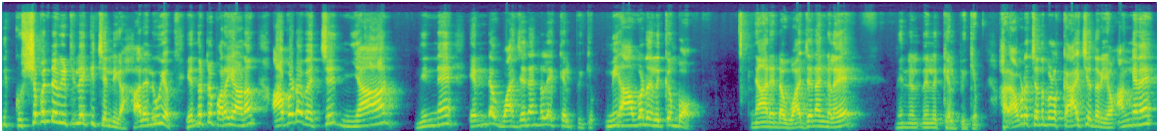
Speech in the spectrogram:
നീ കുശവന്റെ വീട്ടിലേക്ക് ചെല്ലുക. ഹലലൂയ എന്നിട്ട് പറയാണ് അവിടെ വെച്ച് ഞാൻ നിന്നെ എന്റെ വചനങ്ങളെ കേൾപ്പിക്കും. നീ അവിടെ നിൽക്കുമ്പോൾ ഞാൻ എന്റെ വചനങ്ങളെ നിന്നിൽ നിന്നിൽ കേൾപ്പിക്കും. അവിടെ ചെന്നപ്പോൾ കാഴ്ച എന്തറിയാം? അങ്ങനെ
